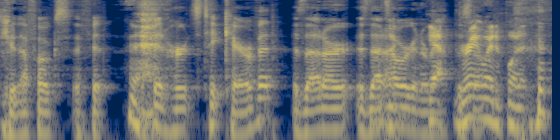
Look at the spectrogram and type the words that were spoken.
You hear that, folks? If it if it hurts, take care of it. Is that our? Is that how we're going to yeah, wrap this great up? way to put it. Get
